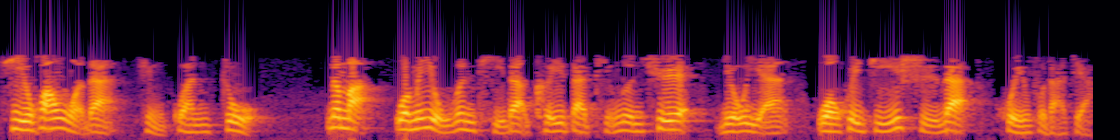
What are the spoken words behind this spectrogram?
喜欢我的请关注。那么，我们有问题的可以在评论区留言，我会及时的回复大家。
